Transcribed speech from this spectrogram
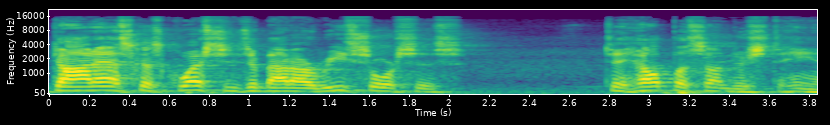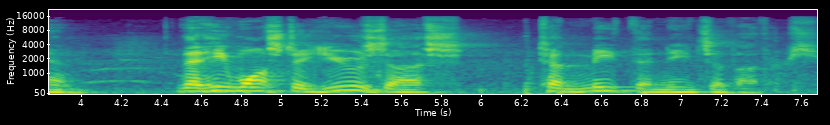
God asks us questions about our resources to help us understand that He wants to use us to meet the needs of others.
